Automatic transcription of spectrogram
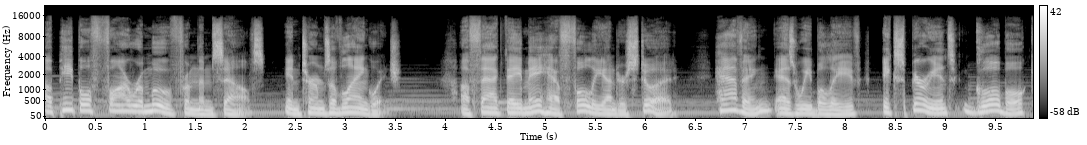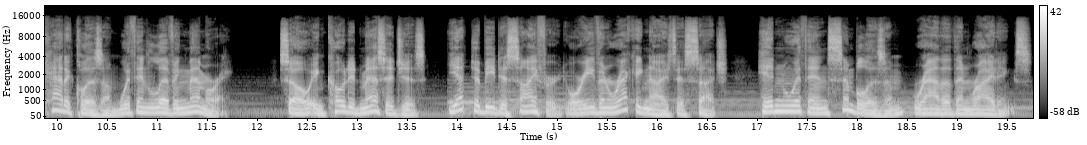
A people far removed from themselves, in terms of language. A fact they may have fully understood, having, as we believe, experienced global cataclysm within living memory. So encoded messages, yet to be deciphered or even recognized as such, hidden within symbolism rather than writings.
